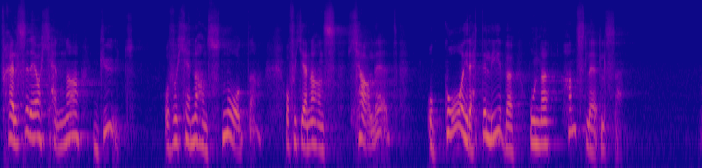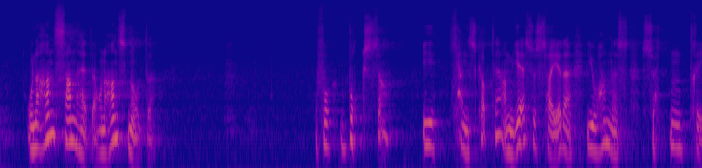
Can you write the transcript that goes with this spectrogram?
Frelse det er å kjenne Gud og få kjenne Hans nåde og få kjenne Hans kjærlighet. Og gå i dette livet under Hans ledelse. Under Hans sannheter, under Hans nåde. Og få vokse i kjennskap til han. Jesus sier det i Johannes 17, 3.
